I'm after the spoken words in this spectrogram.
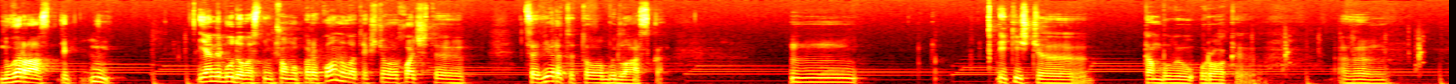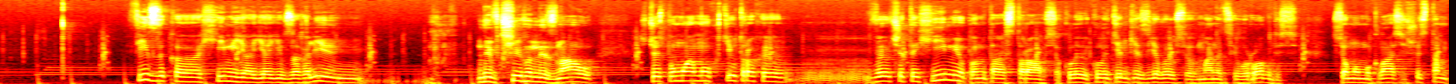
Ну, гаразд. Як, ну, я не буду вас ні в чому переконувати. Якщо ви хочете це вірити, то будь ласка. М, Які ще там були уроки? Ем, Фізика, хімія, я її взагалі не вчив, не знав. Щось, по-моєму, хотів трохи вивчити хімію, пам'ятаю, старався. Коли, коли тільки з'явився в мене цей урок десь в сьомому класі, щось там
